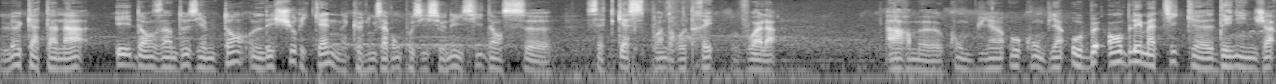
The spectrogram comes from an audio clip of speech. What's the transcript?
le katana et dans un deuxième temps les shurikens que nous avons positionnés ici dans ce, cette caisse point de retrait. Voilà. Arme combien, ô combien emblématique des ninjas.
